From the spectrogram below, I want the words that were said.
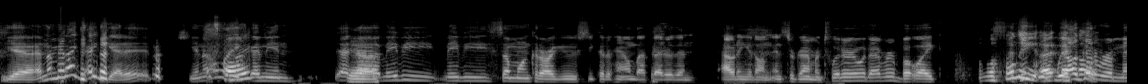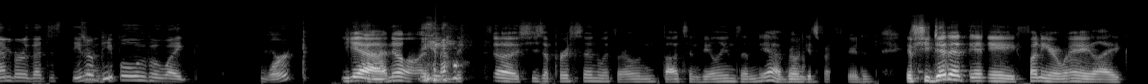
yeah, and I mean, I, I get it. You know, like fine. I mean, yeah, Yeah. Uh, maybe maybe someone could argue she could have handled that better than outing it on Instagram or Twitter or whatever. But like, Well, think we, we I all got to remember that just, these are people who like work. Yeah, no, I You mean, know? uh, she's a person with her own thoughts and feelings, and yeah, everyone gets frustrated. If she did it in a funnier way, like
